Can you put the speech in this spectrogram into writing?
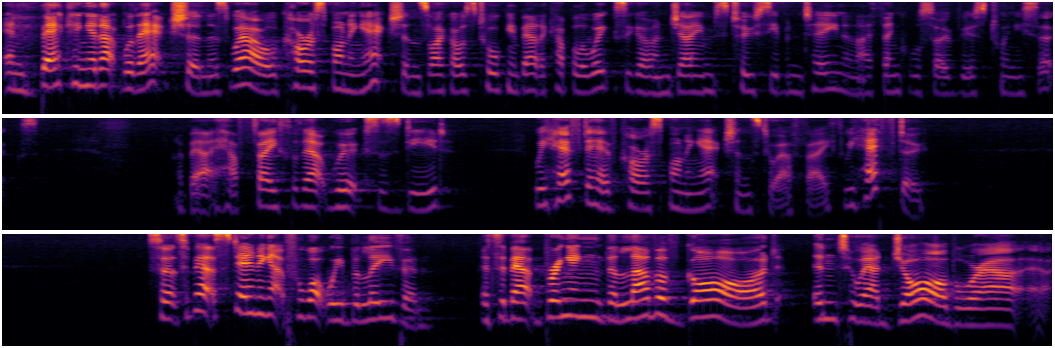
and backing it up with action as well, corresponding actions like I was talking about a couple of weeks ago in James 2:17 and I think also verse 26 about how faith without works is dead we have to have corresponding actions to our faith. We have to. So it's about standing up for what we believe in. It's about bringing the love of God into our job or our,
